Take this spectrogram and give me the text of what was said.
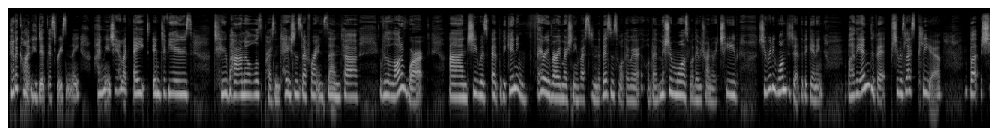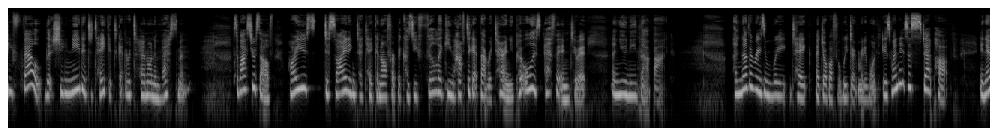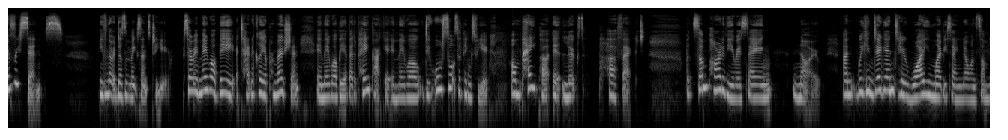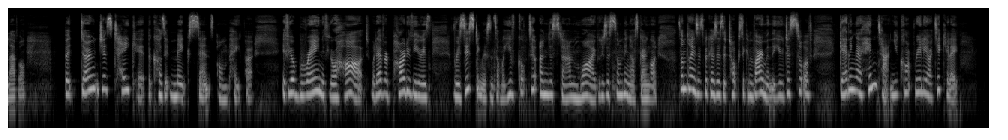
I had a client who did this recently. I mean, she had like eight interviews, two panels, presentations left, right, and center. It was a lot of work. And she was at the beginning very, very emotionally invested in the business, what they were, what their mission was, what they were trying to achieve. She really wanted it at the beginning. By the end of it, she was less clear, but she felt that she needed to take it to get the return on investment. So ask yourself, are you deciding to take an offer because you feel like you have to get that return. You put all this effort into it and you need that back. Another reason we take a job offer we don't really want is when it's a step up in every sense, even though it doesn't make sense to you. So it may well be a technically a promotion, it may well be a better pay packet, it may well do all sorts of things for you. On paper, it looks perfect. But some part of you is saying, no, and we can dig into why you might be saying no on some level. But don't just take it because it makes sense on paper. If your brain, if your heart, whatever part of you is resisting this in some way, you've got to understand why, because there's something else going on. Sometimes it's because there's a toxic environment that you're just sort of getting a hint at and you can't really articulate.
